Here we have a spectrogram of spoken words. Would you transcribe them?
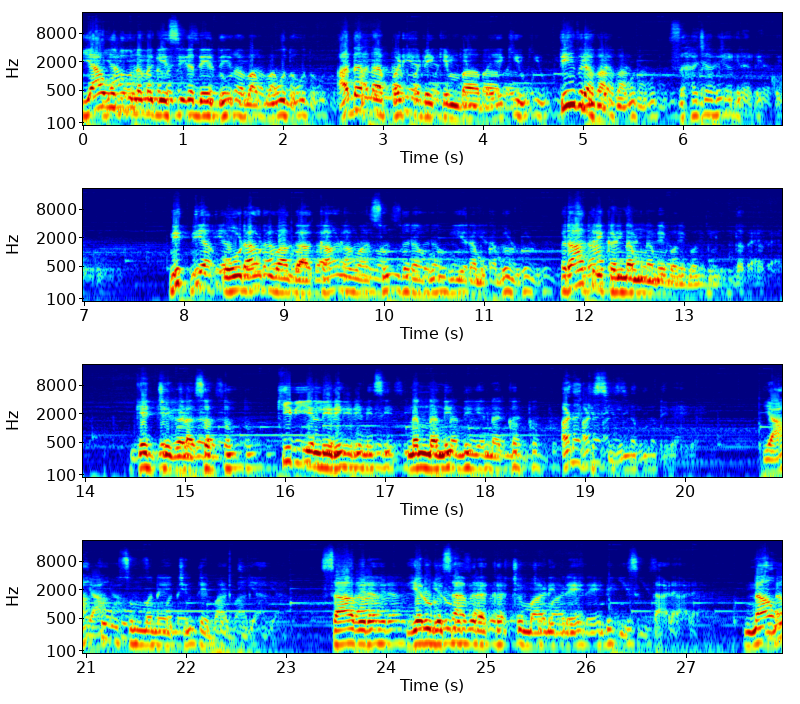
ಯಾವುದು ನಮಗೆ ಸಿಗದೆ ದೂರವಾಗುವುದು ಅದನ್ನ ಪಡೆಯಬೇಕೆಂಬ ಬಯಕೆಯು ತೀವ್ರವಾಗುವುದು ಸಹಜವೇ ಇರಬೇಕು. ನಿತ್ಯ ಓಡಾಡುವಾಗ ಕಾಣುವ ಸುಂದರ ಹುಡುಗಿಯರ ಮುಖಗಳು ರಾತ್ರಿ ಕಣ್ಣ ಮುಂದೆ ಬಂದು ಗೆಜ್ಜೆಗಳ ಸದ್ದು ಕಿವಿಯಲ್ಲಿ ರಿಂಗಣಿಸಿ ನನ್ನ ನಿದ್ದೆಯನ್ನ ಕದ್ದು ಅಣಕಿಸಿ ನಗುತ್ತಿವೆ ಯಾಕೋ ಸುಮ್ಮನೆ ಚಿಂತೆ ಮಾಡ್ತೀಯ? ಸಾವಿರ ಎರಡು ಸಾವಿರ ಖರ್ಚು ಮಾಡಿದ್ರೆ ಹುಡುಗಿ ಸಿಗ್ತಾಳೆ ನಾವು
